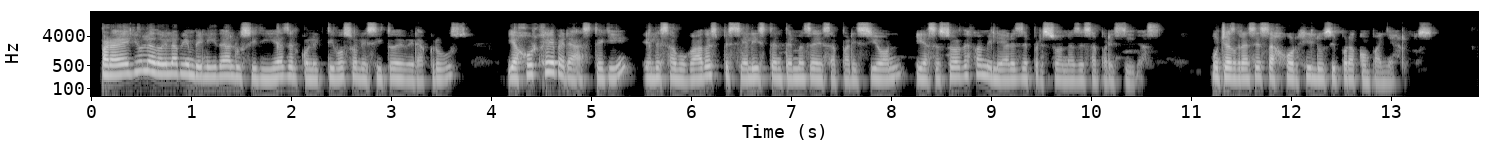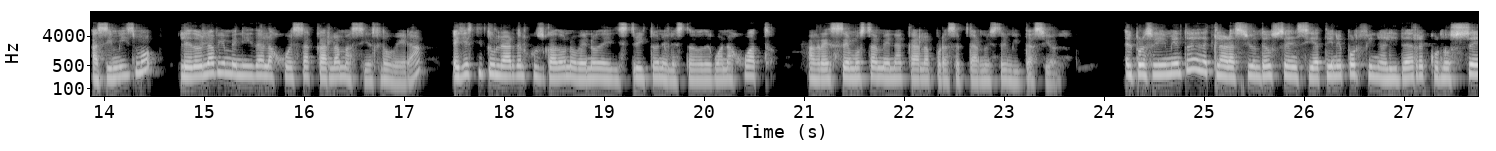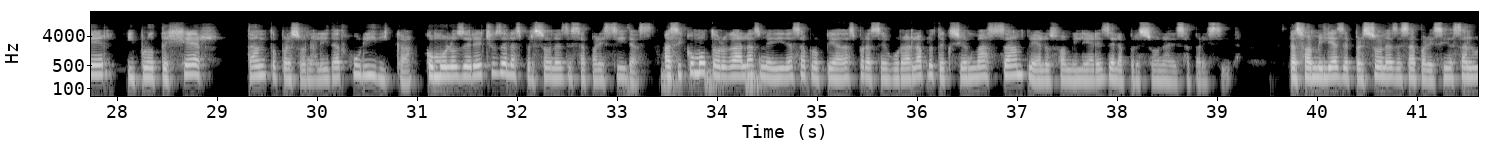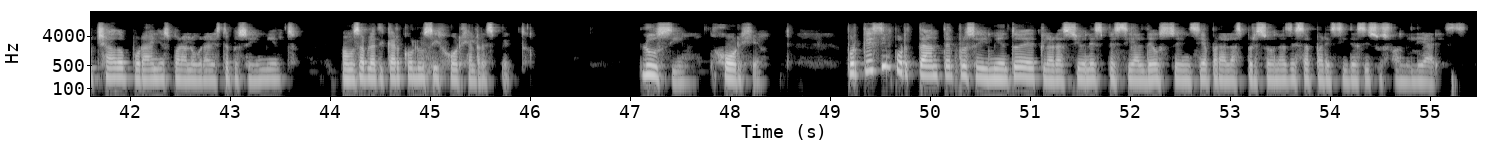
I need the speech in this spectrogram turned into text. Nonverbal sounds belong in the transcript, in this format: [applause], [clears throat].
Para ello le doy la bienvenida a Lucy Díaz del colectivo Solecito de Veracruz y a Jorge Verástegui, él es abogado especialista en temas de desaparición y asesor de familiares de personas desaparecidas. Muchas gracias a Jorge y Lucy por acompañarnos. Asimismo, le doy la bienvenida a la jueza Carla Macías Lovera. Ella es titular del Juzgado Noveno de Distrito en el estado de Guanajuato. Agradecemos también a Carla por aceptar nuestra invitación. El procedimiento de declaración de ausencia tiene por finalidad reconocer y proteger tanto personalidad jurídica como los derechos de las personas desaparecidas, así como otorgar las medidas apropiadas para asegurar la protección más amplia a los familiares de la persona desaparecida. Las familias de personas desaparecidas han luchado por años para lograr este procedimiento. Vamos a platicar con Lucy y Jorge al respecto. Lucy, Jorge, ¿por qué es importante el procedimiento de declaración especial de ausencia para las personas desaparecidas y sus familiares?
